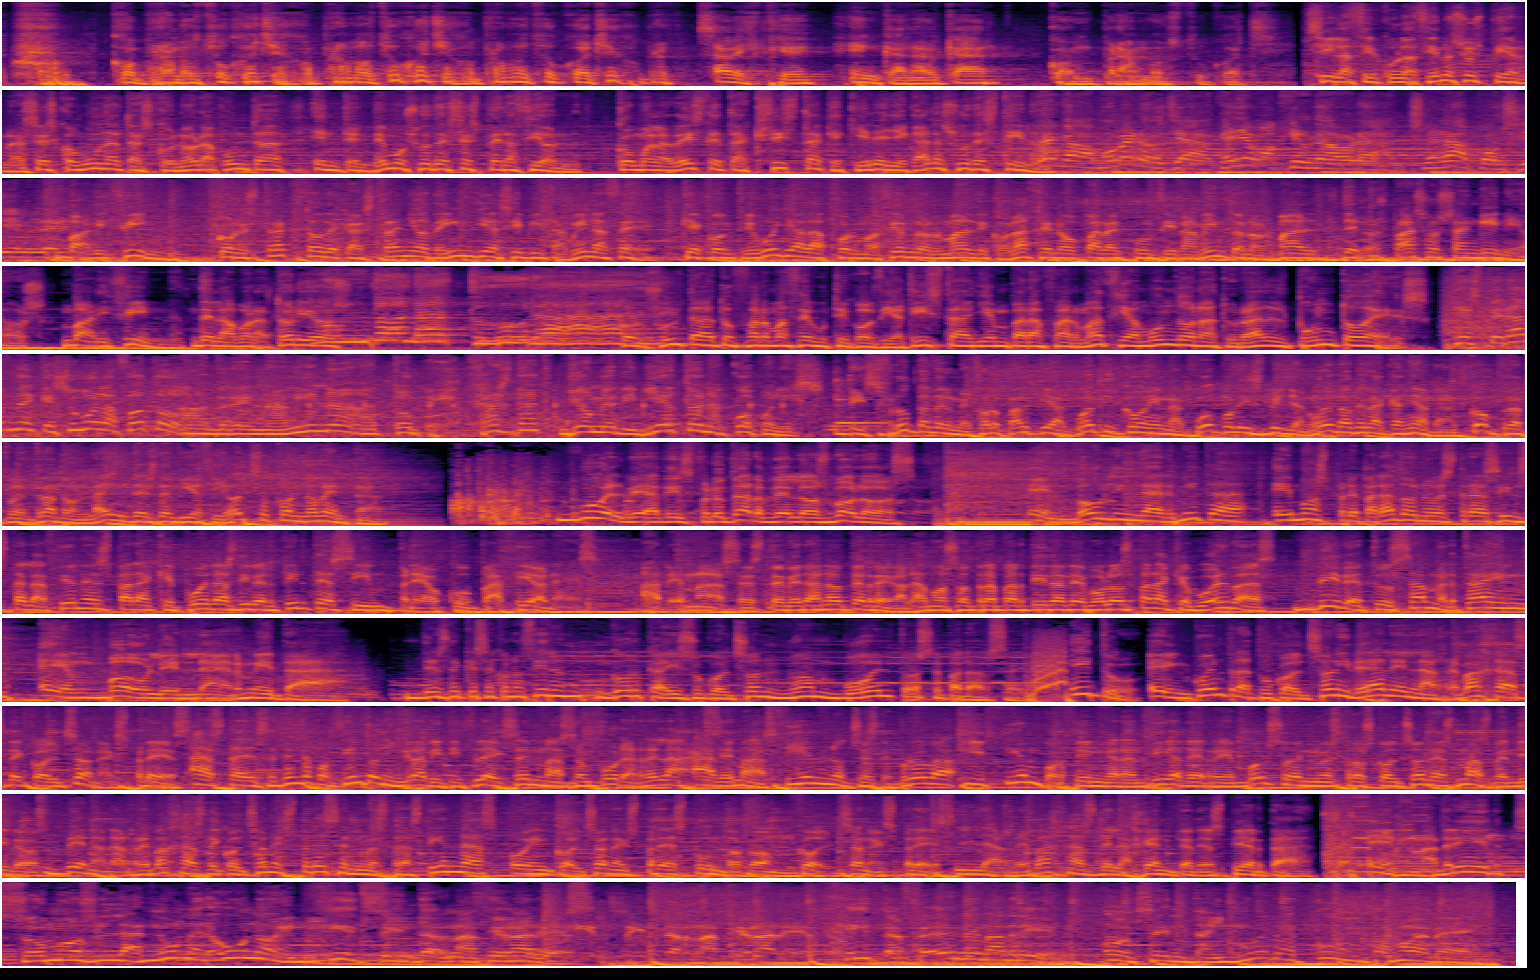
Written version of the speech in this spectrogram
compramos tu coche, compramos tu coche, compramos tu coche, ¿sabes qué? En Canalcar compramos tu coche. Si la circulación a sus piernas es como un atasco en hora punta, entendemos su desesperación, como la de este taxista que quiere llegar a su destino. Venga, moveros ya, que llevo aquí una hora. ¿Será posible? Barifin, con extracto de castaño de indias y vitamina C, que contribuye a la formación normal de colágeno para el funcionamiento normal de los vasos sanguíneos. Barifin, de laboratorios. Mundo Natural. Consulta a tu farmacéutico dietista y en parafarmaciamundonatural.es. Esperadme que subo la foto. Adrenalina a tope. Hashtag yo me divierto en Acuópolis. Disfruta del mejor parque acuático en Acuópolis Villanueva de la Cañada. Compra tu entrada online desde 18,90. Vuelve a disfrutar de los bolos. En Bowling La Ermita hemos preparado nuestras instalaciones para que puedas divertirte sin preocupaciones. Además, este verano te regalamos otra partida de bolos para que vuelvas. Vive tu summertime en Bowling La Ermita. Desde que se conocieron, Gorka y su colchón no han vuelto a separarse. ¿Y tú? Encuentra tu colchón ideal en las rebajas de Colchón Express. Hasta el 70% en Gravity Flex en Mason Pura Relax. Además, 100 noches de prueba y 100% garantía de reembolso en nuestros colchones más vendidos. Ven a las rebajas de Colchón Express en nuestras tiendas o en colchonexpress.com. Colchón Express, las rebajas de la gente despierta. En Madrid, somos la número uno en hits internacionales. Hits internacionales. Hit FM Madrid, 89.9.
